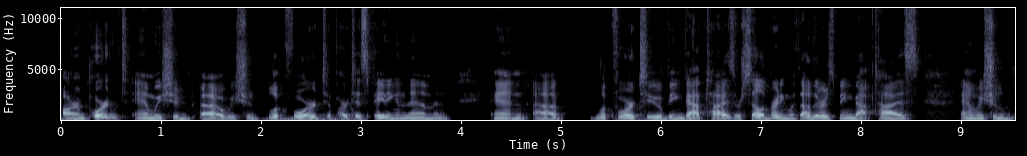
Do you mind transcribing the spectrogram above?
are important, and we should uh, we should look forward to participating in them and and uh, look forward to being baptized or celebrating with others being baptized. And we should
